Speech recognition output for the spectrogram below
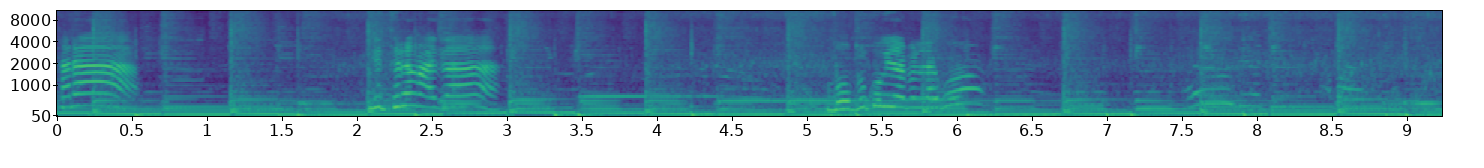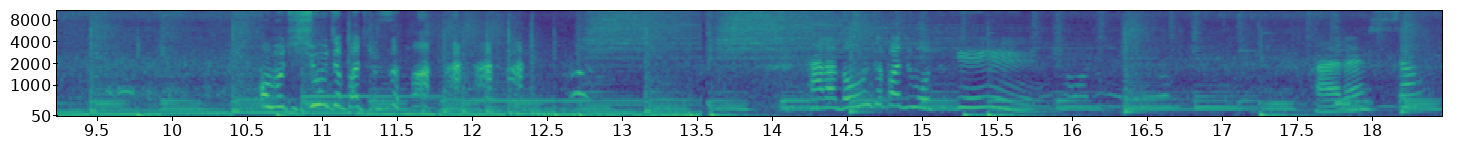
하나 이제 들어가자 뭐 물고기 잡으려고? 어머 지 혼자 빠졌어 자라 너 혼자 빠지면 어떡해 알았어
